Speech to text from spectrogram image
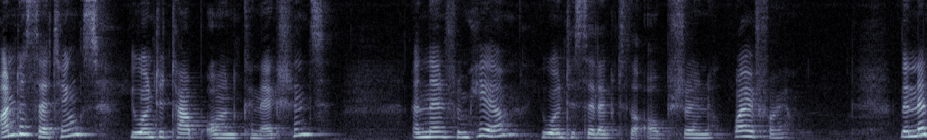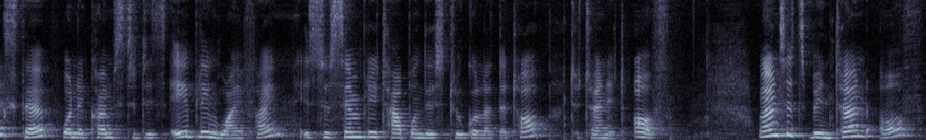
Under settings, you want to tap on connections and then from here, you want to select the option Wi-Fi. The next step when it comes to disabling Wi-Fi is to simply tap on this toggle at the top to turn it off. Once it's been turned off,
